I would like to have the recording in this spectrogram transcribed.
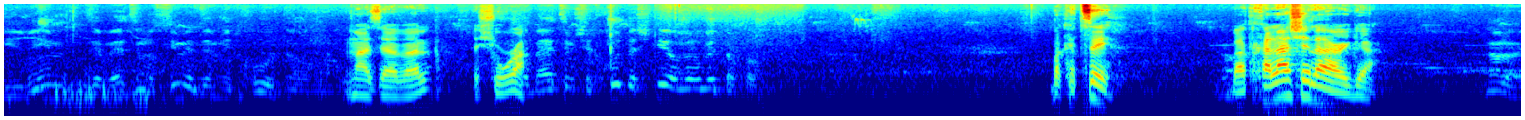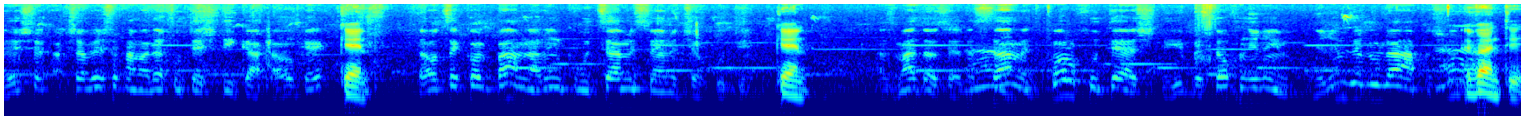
נירים זה בעצם עושים את זה מחוט, או... מה זה אבל? זה שורה. זה בעצם שחוט השתי עובר בתוכו. בקצה. בהתחלה של ההריגה. לא, לא, יש, עכשיו יש לך מלא חוטי שתי ככה, אוקיי? כן, אתה רוצה כל פעם להרים קבוצה מסוימת של חוטים. כן, מה אתה עושה? אתה שם את כל חוטי השתי בתוך נירים. נירים זה לולאה פשוט. הבנתי.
